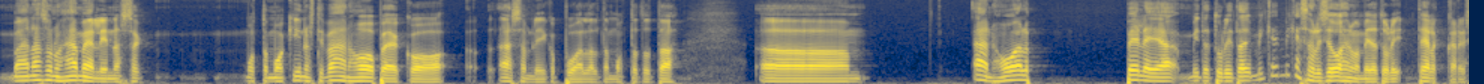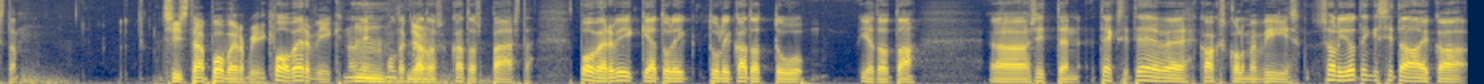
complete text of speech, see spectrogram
mä en asunut Hämeenlinnassa, mutta mua kiinnosti vähän HPK SM Liiga puolelta, mutta tota, uh, öö, NHL-pelejä, mitä tuli, tai mikä, mikä se oli se ohjelma, mitä tuli telkkarista? Siis tämä Power Week. Power Week, no niin, mm, multa katos, katos päästä. Power Weekia tuli, tuli katsottua, ja tota, uh, sitten Teksti TV 235. Se oli jotenkin sitä aikaa,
